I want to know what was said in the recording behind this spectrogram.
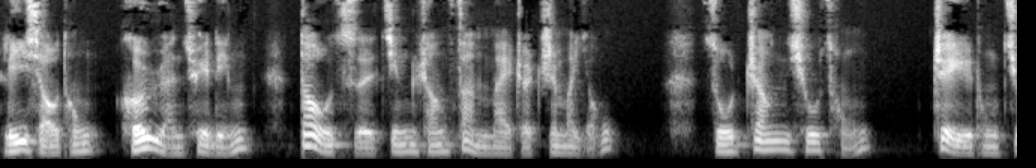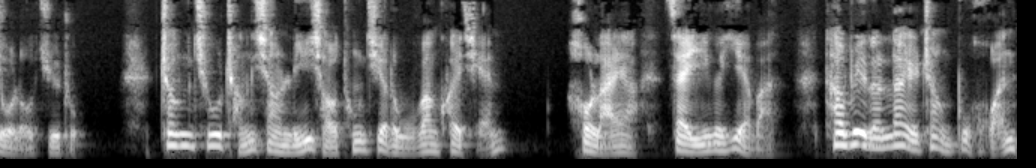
李晓通和阮翠玲到此经商贩卖着芝麻油，租张秋从这一栋旧楼居住。张秋成向李晓通借了五万块钱。后来呀，在一个夜晚。他为了赖账不还，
